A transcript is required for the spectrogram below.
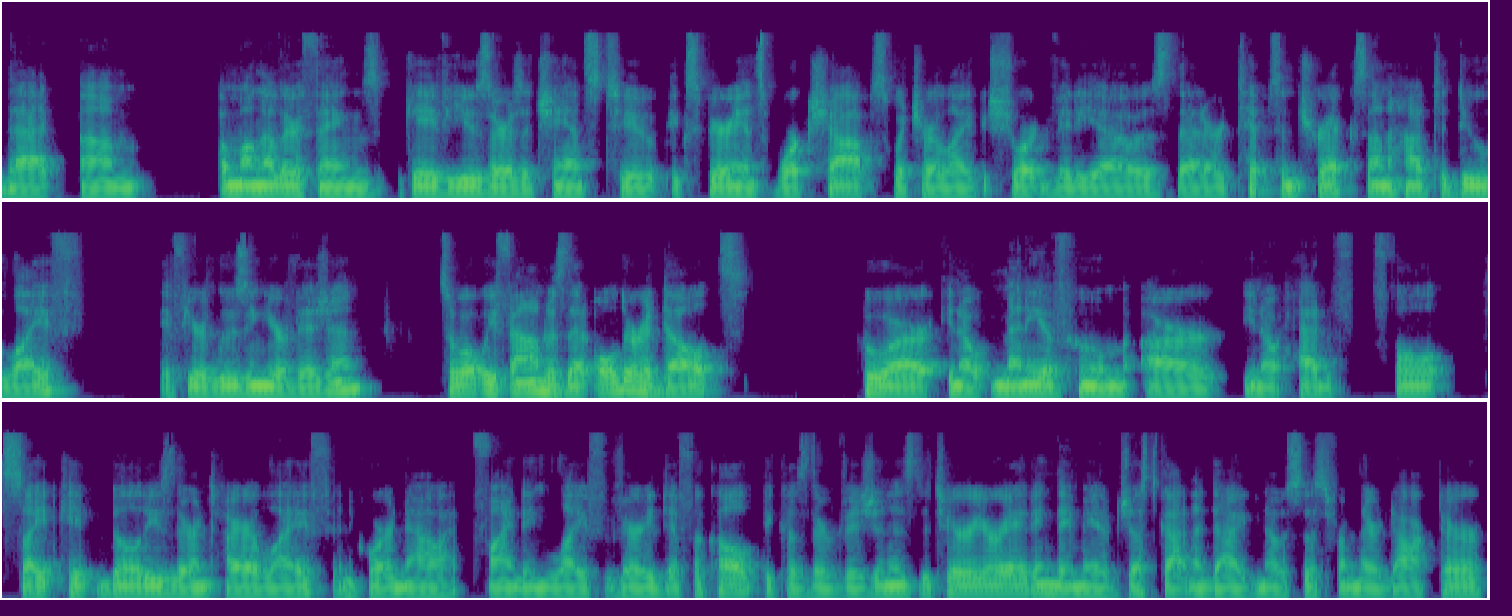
that, um, among other things, gave users a chance to experience workshops, which are like short videos that are tips and tricks on how to do life if you're losing your vision. So what we found was that older adults who are, you know, many of whom are, you know, had full sight capabilities their entire life and who are now finding life very difficult because their vision is deteriorating. They may have just gotten a diagnosis from their doctor.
